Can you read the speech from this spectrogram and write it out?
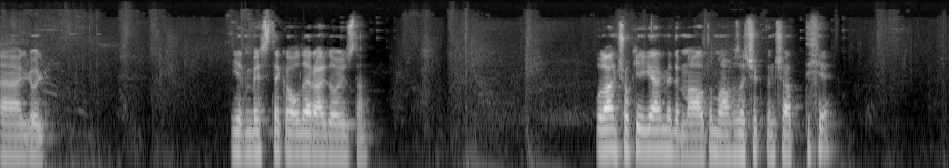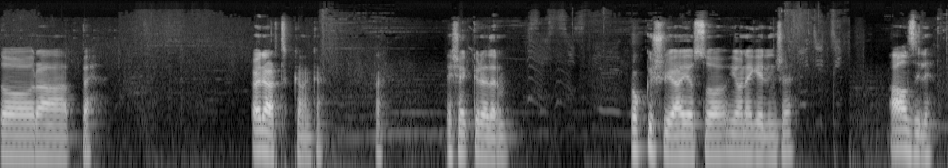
Aa, lol. 25 stack oldu herhalde o yüzden. Ulan çok iyi gelmedi mi? Altı muhafaza çıktın çat diye. Doğru abi. Öyle artık kanka. Heh. Teşekkür ederim. Çok güçlü ya Yasuo Yone gelince. Al zili.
